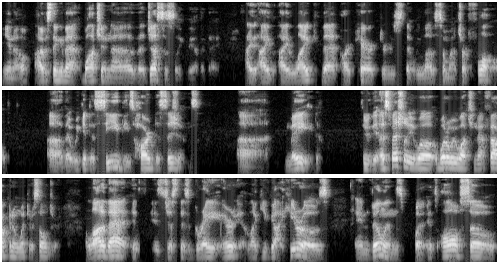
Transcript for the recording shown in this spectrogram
you know. I was thinking that watching uh, the Justice League the other day. I, I, I like that our characters that we love so much are flawed. Uh, that we get to see these hard decisions uh, made through the, especially well, what are we watching now? Falcon and Winter Soldier a lot of that is, is just this gray area. Like you've got heroes and villains, but it's all so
